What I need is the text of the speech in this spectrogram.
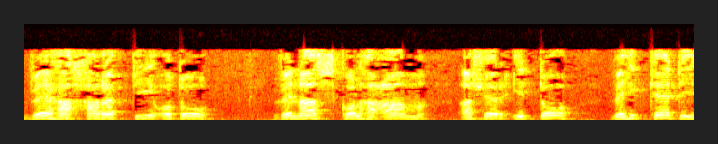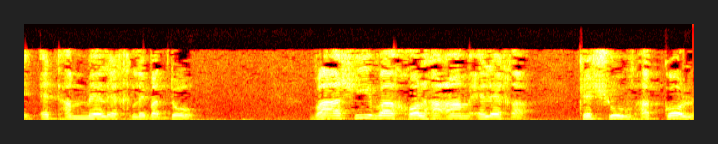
והחרתי אותו ונס כל העם אשר איתו והכיתי את המלך לבדו. ואשיבה כל העם אליך, כשוב הכל,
